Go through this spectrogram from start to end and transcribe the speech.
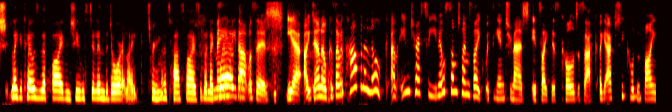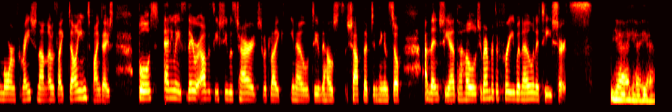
she- like it closes at five and she was still in the door at like three minutes past five. So they're like, Maybe well, that was it. Yeah, I don't know because I was having a look and interesting. You know, sometimes like with the internet, it's like this cul-de-sac. I actually couldn't find more information on. it. I was like dying to find out. But anyways, they were obviously she was charged with like you know doing the whole shoplifting thing and stuff, and then she had the whole. Do you remember the free Winona t-shirts? Yeah, yeah, yeah.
